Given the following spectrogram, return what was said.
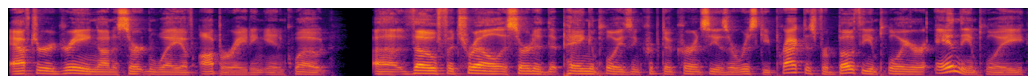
after agreeing on a certain way of operating, end quote. Uh, though Fottrell asserted that paying employees in cryptocurrency is a risky practice for both the employer and the employee,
